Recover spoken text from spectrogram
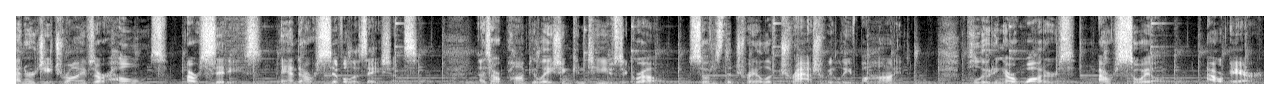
Energy drives our homes, our cities, and our civilizations. As our population continues to grow, so does the trail of trash we leave behind, polluting our waters, our soil, our air.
